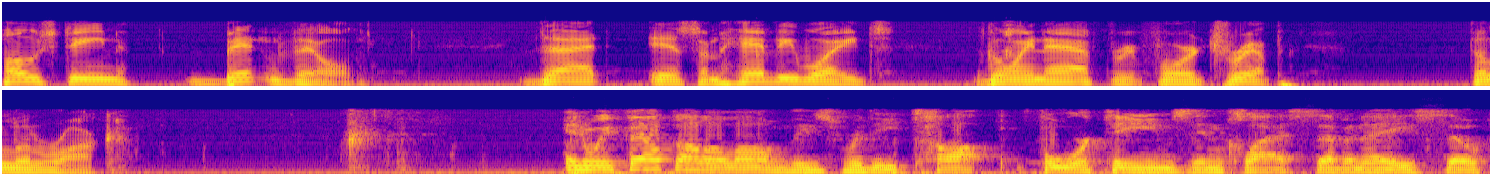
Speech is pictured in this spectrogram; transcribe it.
hosting Bentonville. That is some heavyweights going after it for a trip to Little Rock. And we felt all along these were the top four teams in Class 7A, so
